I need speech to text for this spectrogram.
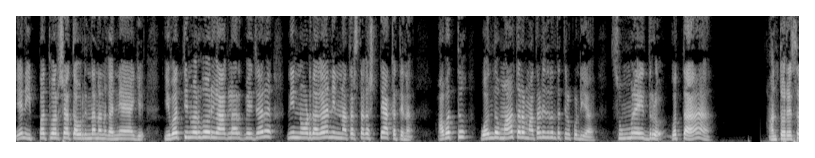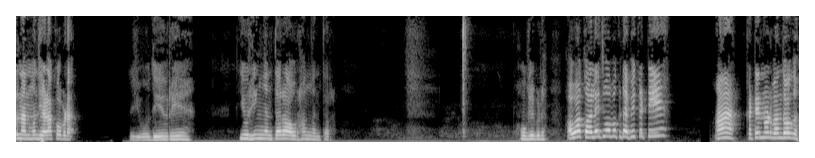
ಏನು ಇಪ್ಪತ್ತು ವರ್ಷ ಆತ ಅವರಿಂದ ನನಗೆ ಅನ್ಯಾಯ ಆಗಿ. ಇವತ್ತಿನವರೆಗೂ ಅವ್ರಿಗೆ ಆಗ್ಲಾರ್ದ ಬೇಜಾರು, ನೀನು ನೋಡಿದಾಗ ನಿನ್ನ ಮಾತಾಡ್ಸ್ದಾಗ ಅಷ್ಟೇ ಹಾಕತ್ತೇನ ಅವತ್ತು ಒಂದು ಮಾತರ ಮಾತಾಡಿದ್ರು ಅಂತ ತಿಳ್ಕೊಂಡಿಯಾ? ಸುಮ್ಮನೆ ಇದ್ರು, ಗೊತ್ತಾ? ಅಂಥವ್ರ ಹೆಸರು ನನ್ನ ಮುಂದೆ ಹೋಗ್ಬೇಡ. ಅಯ್ಯೋ ದೇವ್ರಿ, ಇವ್ರು ಹಿಂಗಂತಾರ ಅವ್ರು ಹಂಗಂತಾರ ಹೋಗ್ಲಿ ಬಿಡು. ಅವ ಕಾಲೇಜ್ ಹೋಗ್ಬೇಕು ಡಬ್ಬಿ ಕಟ್ಟಿ? ಹಾ ಕಟ್ಟೆ ನೋಡಿ ಹೋಗು.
